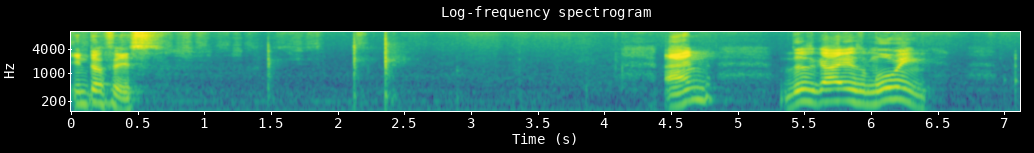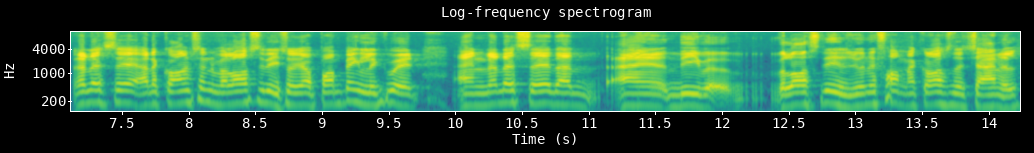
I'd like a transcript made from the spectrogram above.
interface and this guy is moving let us say at a constant velocity. So, you are pumping liquid and let us say that uh, the velocity is uniform across the channel.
